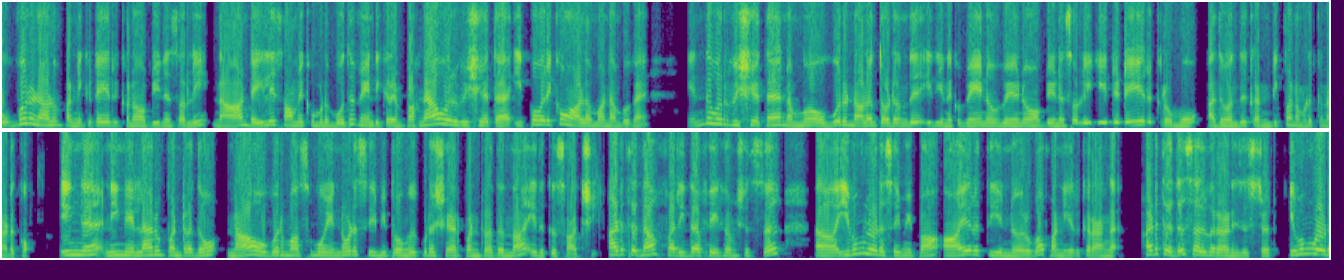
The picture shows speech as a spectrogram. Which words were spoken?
ஒவ்வொரு நாளும் பண்ணிக்கிட்டே இருக்கணும் அப்படின்னு சொல்லி நான் டெய்லி சாமி கும்பிடும்போது வேண்டிக்கிறேன்ப்பா. நான் ஒரு விஷயத்த இப்போ வரைக்கும் ஆழமா நம்புவேன். எந்த ஒரு விஷயத்த நம்ம ஒவ்வொரு நாளும் தொடர்ந்து இது எனக்கு வேணும் வேணும் அப்படின்னு சொல்லி கேட்டுட்டே இருக்கிறோமோ அது வந்து கண்டிப்பா நம்மளுக்கு நடக்கும். இங்க நீங்க எல்லாரும் பண்றதும் நான் ஒவ்வொரு மாசமும் என்னோட சேமிப்பு உங்க கூட ஷேர் பண்றதும் தான் இதுக்கு சாட்சி. அடுத்ததான் ஃபரிதா பேகம் சிஸ்டர் இவங்களோட சேமிப்பா ஆயிரத்தி எண்ணூறு ரூபாய் பண்ணியிருக்கிறாங்க. அடுத்தது செல்வராணி சிஸ்டர் இவங்களோட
